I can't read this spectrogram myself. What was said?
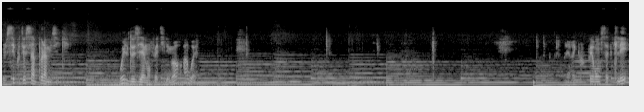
Je sais écouter aussi un peu la musique. Où le deuxième en fait? Il est mort? Ah ouais. Cette clé.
